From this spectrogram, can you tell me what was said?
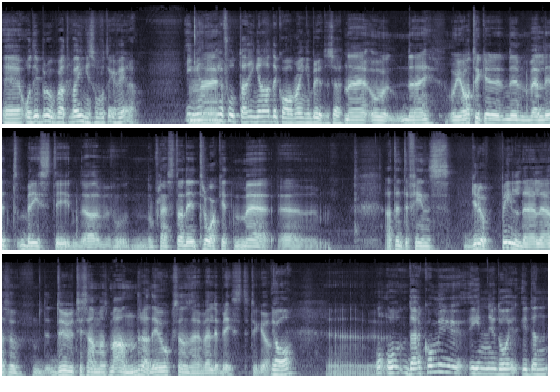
Eh, och det beror på att det var ingen som fotograferade. Ingen, Nej. ingen fotade, ingen hade kamera, ingen brydde sig. Nej och, nej, och jag tycker det är väldigt brist i ja, de flesta. Det är tråkigt med eh, att det inte finns gruppbilder. Eller alltså du tillsammans med andra. Det är också en sån här väldig brist tycker jag. Ja. Eh, Och, och där kommer ju in ju då i den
